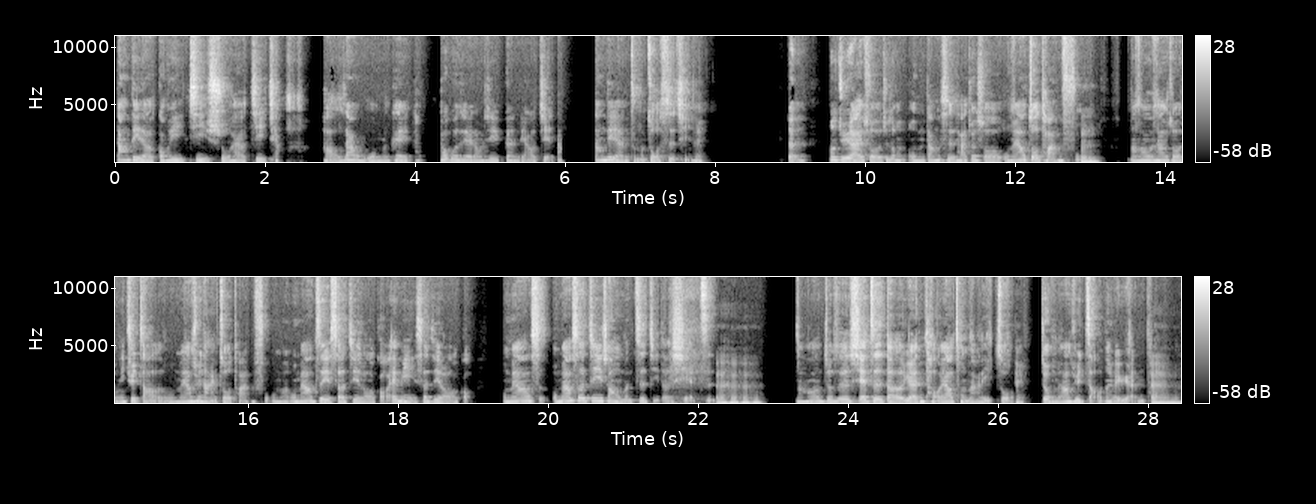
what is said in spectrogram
当地的工艺技术还有技巧，好让我们可以透透过这些东西更了解当当地人怎么做事情。对，对。那举例来说，就是我们当时他就说我们要做团服，嗯然后他就说你去找我们要去哪里做团服，我们我们要自己设计 logo，Amy 设计 logo，我们要设我们要设计一双我们自己的鞋子，嗯然后就是鞋子的源头要从哪里做，就我们要去找那个源头，嗯，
